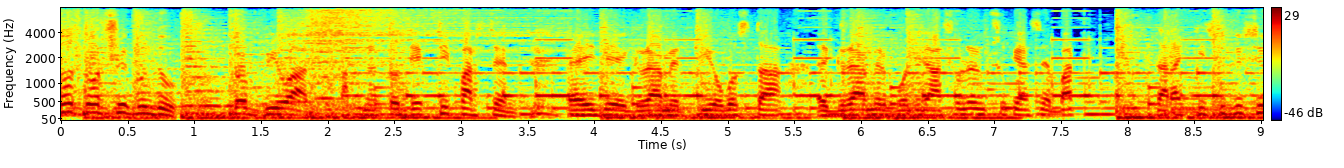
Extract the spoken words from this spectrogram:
তো দর্শক বন্ধু, তো ভিউয়ার আপনার তো দেখতেই পারছেন এই যে গ্রামের কি অবস্থা গ্রামের বদিরা আসলে সুখে আছে বাট তারা কিছু কিছু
